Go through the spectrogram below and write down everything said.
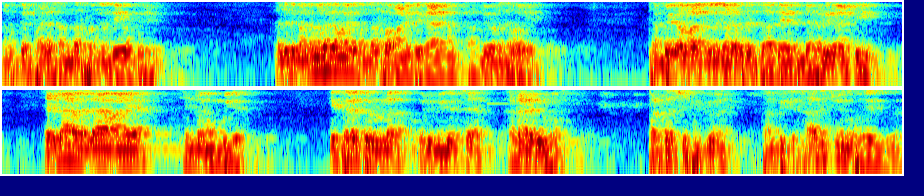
നമുക്ക് പല സന്ദർഭങ്ങൾ ദൈവം തരും. അതിൽ മനോഹരമായ സന്ദർഭമാണിത്. കാരണം തമ്പി പറഞ്ഞ പോലെ തമ്പിയുടെ വാക്കുകൾ കടപിടുത്ത അദ്ദേഹത്തിന്റെ വഴികാട്ടി എല്ലാം എല്ലാമായ എന്റെ മുമ്പിൽ ഇത്തരത്തിലുള്ള ഒരു മികച്ച കലാരൂപം പ്രദർശിപ്പിക്കുവാൻ തമ്പിക്ക് സാധിച്ചു എന്ന് പറയുന്നത്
